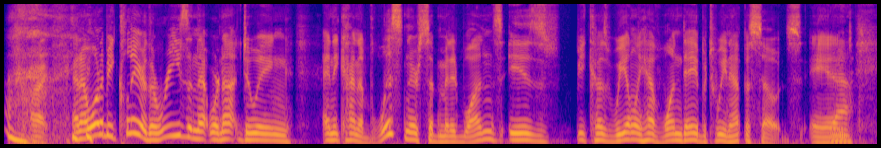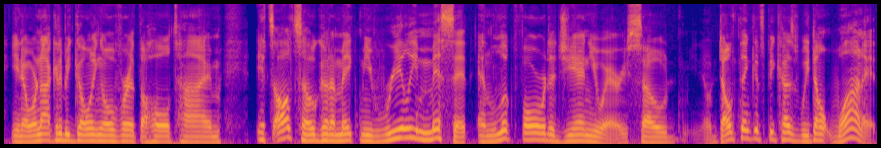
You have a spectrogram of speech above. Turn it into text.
All right. And I want to be clear the reason that we're not doing any kind of listener submitted ones is because we only have one day between episodes. And, Yeah. you know, we're not going to be going over it the whole time. It's also going to make me really miss it and look forward to January. So, you know, don't think it's because we don't want it.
